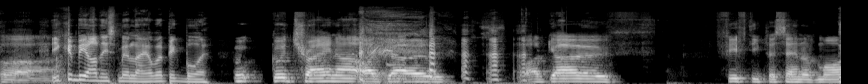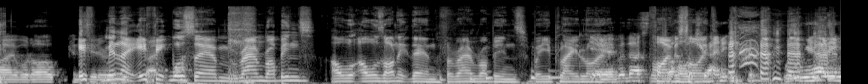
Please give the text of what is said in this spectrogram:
Oh. You can be honest, Mile. I'm a big boy. Good, good trainer. I'd go. I'd go fifty percent of my what I would consider. If, Mile, if it was um, round robins, I, w- I was on it then for round robins where you play like yeah, but that's not five aside. we, we, had him.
